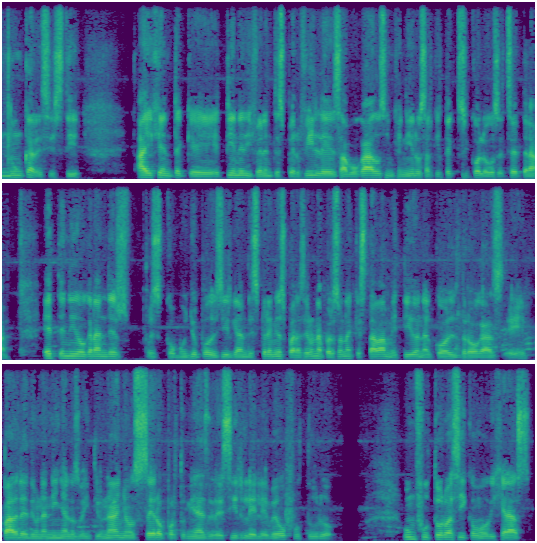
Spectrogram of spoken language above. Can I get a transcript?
nunca desistir. Hay gente que tiene diferentes perfiles, abogados, ingenieros, arquitectos, psicólogos, etcétera. He tenido grandes, pues como yo puedo decir, grandes premios para ser una persona que estaba metido en alcohol, drogas, eh, padre de una niña a los 21 años, cero oportunidades de decirle, le veo futuro. Un futuro así como dijeras,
